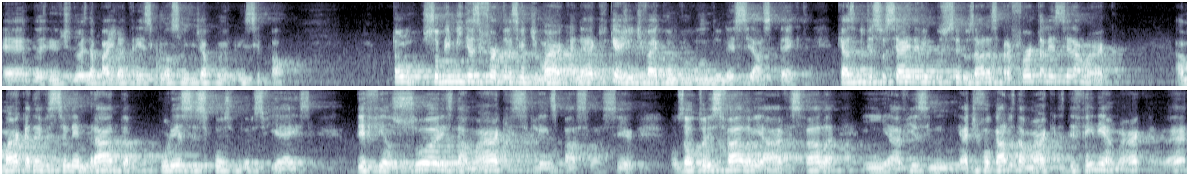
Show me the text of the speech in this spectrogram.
é, 2022, na página 13, que é o nosso livro de apoio principal. Então, sobre mídias e fortalecimento de marca, né? O que, que a gente vai concluindo nesse aspecto? que as mídias sociais devem ser usadas para fortalecer a marca. A marca deve ser lembrada por esses consumidores fiéis, defensores da marca, esses clientes passam a ser. Os autores falam, e a Aves fala, em Avis, em advogados da marca, eles defendem a marca, né?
